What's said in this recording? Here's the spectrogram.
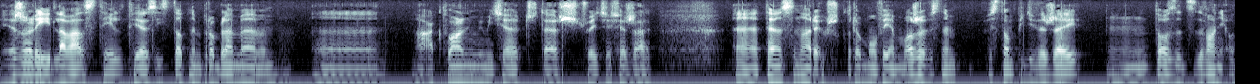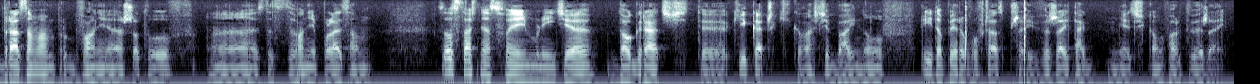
Jeżeli dla Was tilt jest istotnym problemem, na aktualnym limicie, czy też czujecie się, że e, ten scenariusz, który mówię, może wystąpić wyżej, mm, to zdecydowanie odradzam Wam próbowanie shotów, e, zdecydowanie polecam zostać na swoim limicie, dograć te kilka czy kilkanaście bainów i dopiero wówczas przejść wyżej, tak mieć komfort wyżej.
